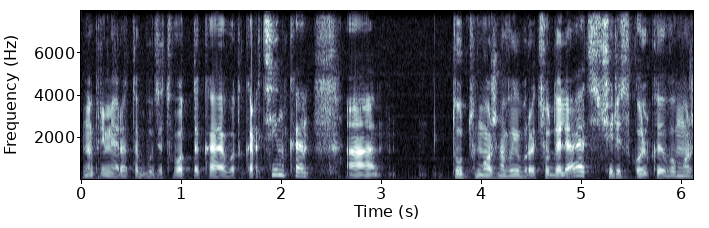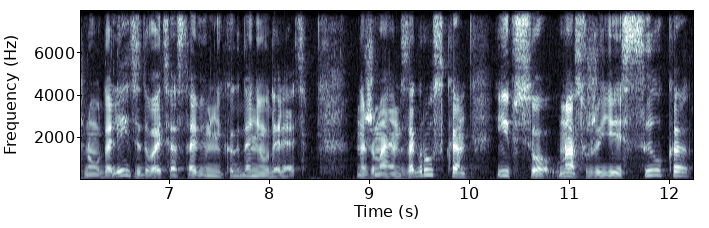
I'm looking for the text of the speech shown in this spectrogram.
Например, это будет вот такая вот картинка. Тут можно выбрать удалять, через сколько его можно удалить, давайте оставим никогда не удалять. Нажимаем загрузка и все, у нас уже есть ссылка,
